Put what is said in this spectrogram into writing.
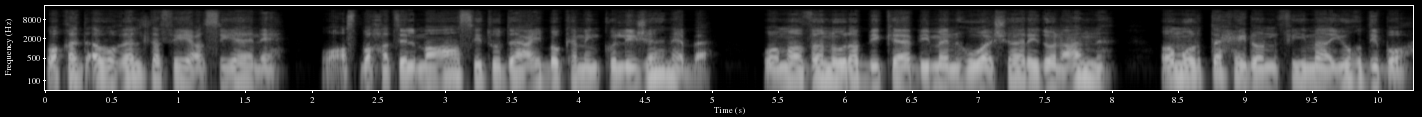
وقد أوغلت في عصيانه وأصبحت المعاصي تداعبك من كل جانب. وما ظن ربك بمن هو شارد عنه ومرتحل فيما يغضبه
